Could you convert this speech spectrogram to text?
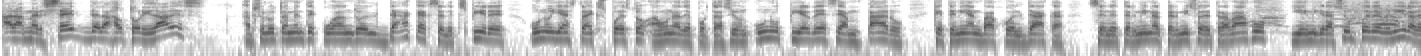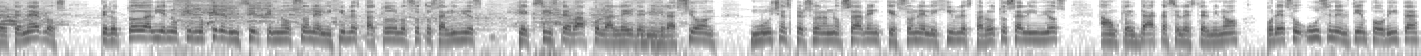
a la merced de las autoridades? Absolutamente, cuando el DACA se le expire, uno ya está expuesto a una deportación, uno pierde ese amparo que tenían bajo el DACA, se le termina el permiso de trabajo y inmigración puede venir a detenerlos pero todavía no, no, quiere decir que no son elegibles para todos los otros alivios que existe bajo la ley de migración. Muchas personas no saben que son elegibles para otros alivios, aunque el DACA se les terminó. Por eso usen el tiempo ahorita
